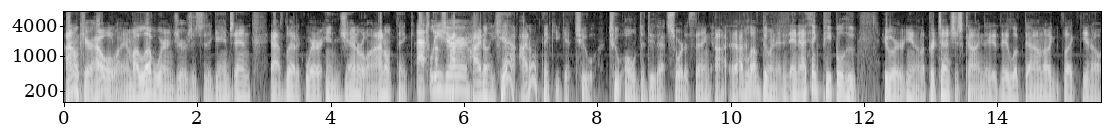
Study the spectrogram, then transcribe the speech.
I don't care how old I am. I love wearing jerseys to the games and athletic wear in general. And I don't think Athleisure. I, I don't. Yeah, I don't think you get too too old to do that sort of thing. I, I love doing it, and, and I think people who who are you know the pretentious kind, they, they look down like like you know.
